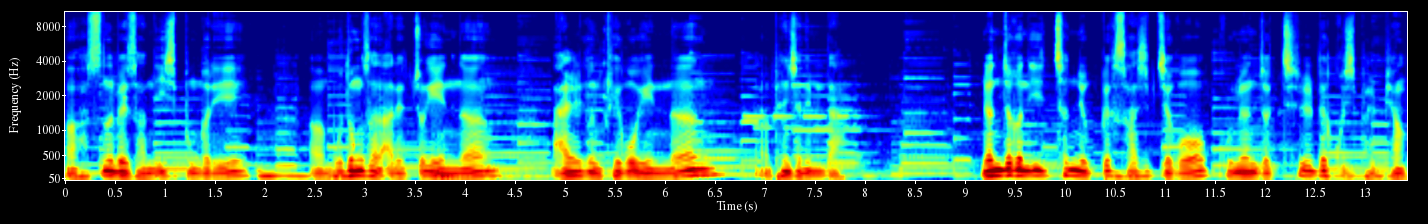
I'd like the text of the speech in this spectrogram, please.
어, 하순읍에서 한 20분 거리, 어, 무동산 아래쪽에 있는 맑은 계곡에 있는 어, 펜션입니다. 면적은 2,640제곱, 구면적 798평,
